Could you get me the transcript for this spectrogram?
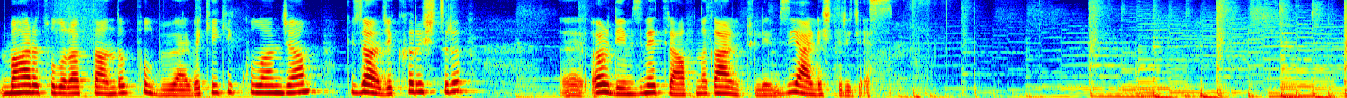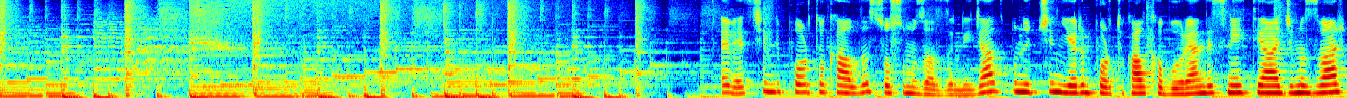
baharat olaraktan da pul biber ve kekik kullanacağım. Güzelce karıştırıp e, ördeğimizin etrafına garnitürlerimizi yerleştireceğiz. Evet şimdi portakallı sosumuzu hazırlayacağız. Bunun için yarım portakal kabuğu rendesine ihtiyacımız var.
